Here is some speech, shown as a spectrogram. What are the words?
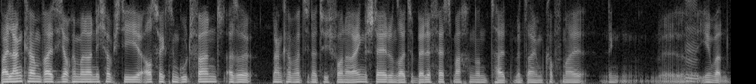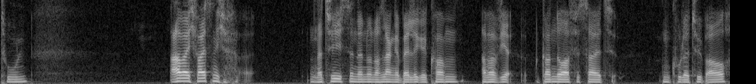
bei Langkamp weiß ich auch immer noch nicht, ob ich die Auswechslung gut fand. Also Langkamp hat sich natürlich vorne reingestellt und sollte Bälle festmachen und halt mit seinem Kopf mal äh, mhm. irgendwas tun. Aber ich weiß nicht, natürlich sind da nur noch lange Bälle gekommen, aber wir, Gondorf ist halt ein cooler Typ auch.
